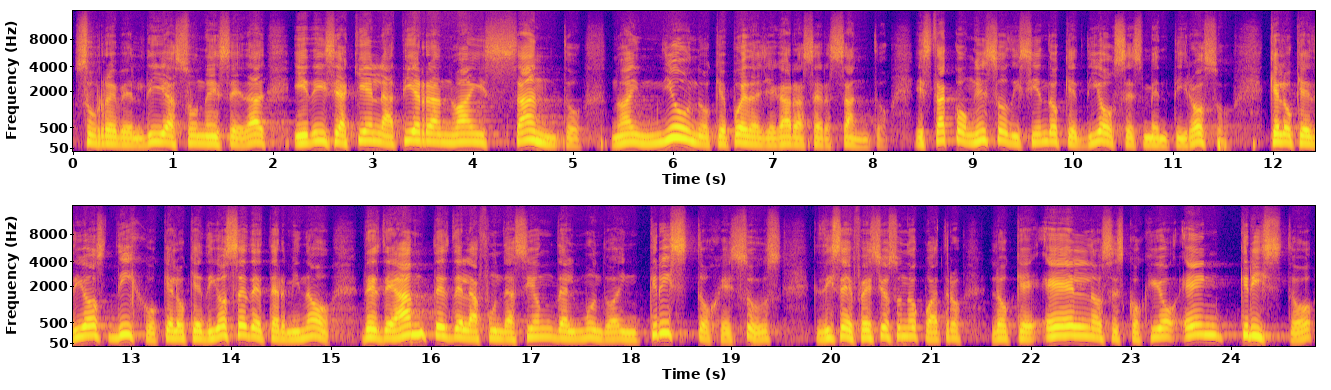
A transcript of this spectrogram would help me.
su rebeldía, su necedad. Y dice, aquí en la tierra no hay santo, no hay ni uno que pueda llegar a ser santo. Está con eso diciendo que Dios es mentiroso, que lo que Dios dijo, que lo que Dios se determinó desde antes de la fundación del mundo en Cristo Jesús, dice Efesios 1.4, lo que Él nos escogió en Cristo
